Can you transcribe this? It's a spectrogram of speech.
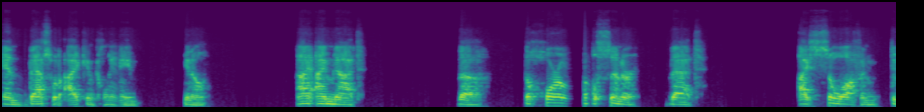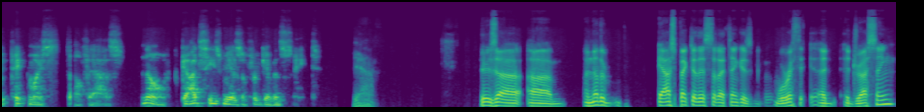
and that's what I can claim. You know, I, I'm not the the horrible sinner that I so often depict myself as. No, God sees me as a forgiven saint. Yeah. There's a um, another aspect of this that I think is worth ad- addressing.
